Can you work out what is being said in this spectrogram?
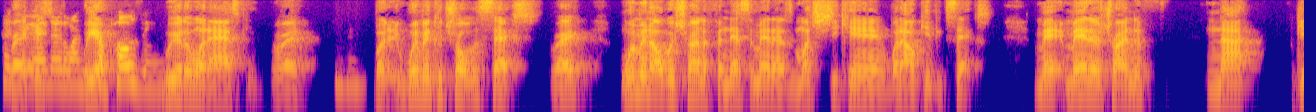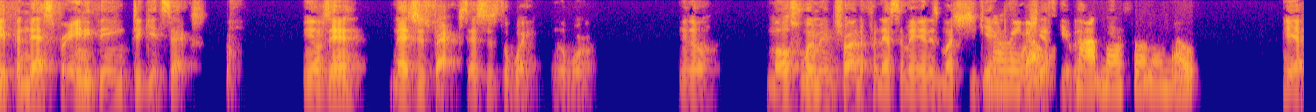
Because right, you guys are the ones we are- proposing. We're the one asking, right? Mhm. But women control the sex, right? Women always trying to finesse a man as much as she can without giving sex. Men, men are trying to not get finesse for anything to get sex. You know what I'm saying? That's just facts. That's just the way of the world. You know, most women trying to finesse a man as much as she can No, before she has to give it up. Not most women. No. Yeah,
